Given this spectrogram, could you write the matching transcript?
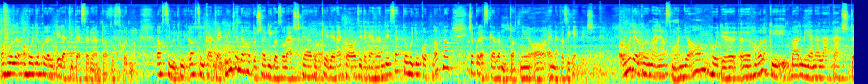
ahol, ahol gyakorlatilag életvitelszerűen tartózkodnak. Lakcímük, lakcímkártyájuk nincsen, de hatósági igazolást kell, hogy kérjenek az idegenrendészektől, hogy ők ott laknak, és akkor ezt kell bemutatni a, ennek az igénylésénél. A magyar kormány azt mondja, hogy ha valaki itt bármilyen ellátást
